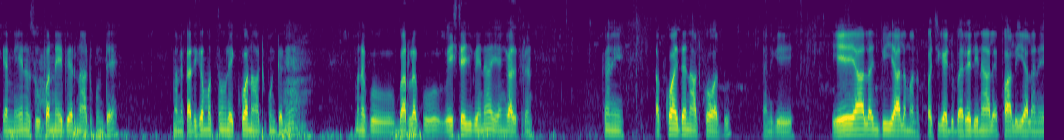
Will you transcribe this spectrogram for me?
ఇక మెయిన్ సూపర్ నేపియర్ నాటుకుంటే మనకు అధిక మొత్తంలో ఎక్కువ నాటుకుంటేనే మనకు బర్రెలకు వేస్టేజ్ పోయినా ఏం కాదు ఫ్రెండ్ కానీ తక్కువ అయితే నాటుకోవద్దు. దానికి ఏ వేయాలని ఇవ్వాలి మనకు పచ్చిగడ్డి బర్రె తినాలి పాలు ఇవ్వాలనే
